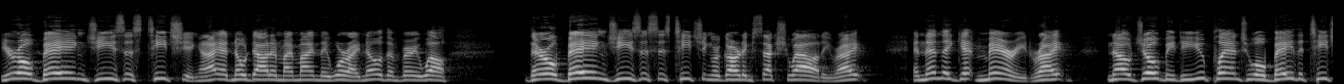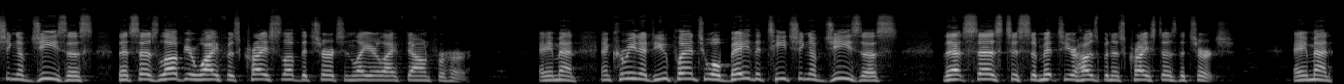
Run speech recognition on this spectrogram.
You're obeying Jesus' teaching. And I had no doubt in my mind they were. I know them very well. They're obeying Jesus' teaching regarding sexuality, right? And then they get married, right? Now, Joby, do you plan to obey the teaching of Jesus that says, Love your wife as Christ loved the church and lay your life down for her? Yes. Amen. And Karina, do you plan to obey the teaching of Jesus that says to submit to your husband as Christ does the church? Yes. Amen.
